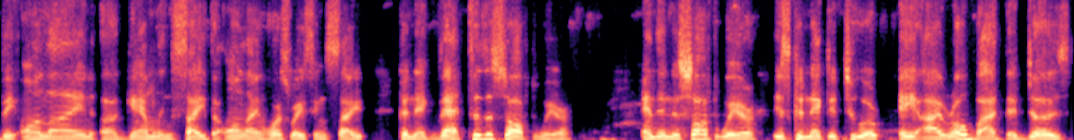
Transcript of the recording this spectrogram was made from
the online uh, gambling site, the online horse racing site, connect that to the software, and then the software is connected to a AI robot that does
